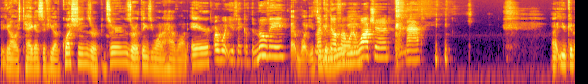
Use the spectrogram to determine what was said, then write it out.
You can always tag us if you have questions or concerns or things you want to have on air. Or what you think of the movie. uh, What you Let think me of the know if I want to watch it or not. Uh, you can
